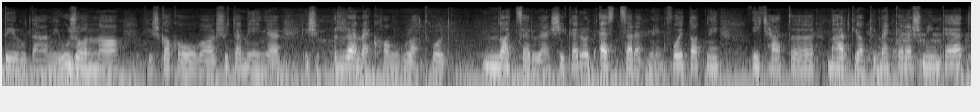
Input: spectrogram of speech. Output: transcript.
délutáni uzsonna, kis kakaóval, süteménnyel, és remek hangulat volt nagyszerűen sikerült, ezt szeretnénk folytatni, így hát bárki, aki megkeres minket,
